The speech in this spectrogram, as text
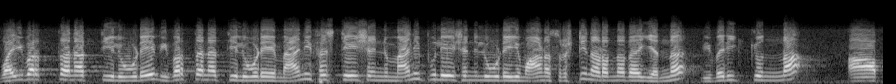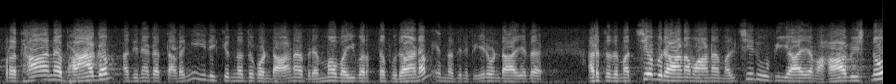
വൈവർത്തനത്തിലൂടെ വിവർത്തനത്തിലൂടെ മാനിഫെസ്റ്റേഷനും മാനിപ്പുലേഷനിലൂടെയുമാണ് സൃഷ്ടി നടന്നത് എന്ന് വിവരിക്കുന്ന ആ പ്രധാന ഭാഗം അതിനകത്ത് അടങ്ങിയിരിക്കുന്നത് കൊണ്ടാണ് ബ്രഹ്മവൈവർത്ത പുരാണം എന്നതിന് പേരുണ്ടായത്. അടുത്തത് മത്സ്യപുരാണമാണ്. മത്സ്യരൂപിയായ മഹാവിഷ്ണു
